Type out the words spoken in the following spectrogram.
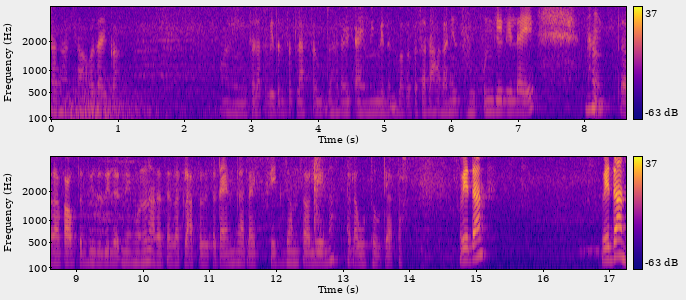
ढगांचा आवाज ऐका. आणि चला आता वेदनचा क्लासचा झाला आहे टायमिंग वेदन बघा कसा रागाने झोपून गेलेला आहे. त्याला पावसात भिजू दिलं नाही म्हणून आता त्याचा क्लासचा त्याचा टाईम झाला आहे एक्झाम चालू आहे ना त्याला उठवते आता. वेदांत? वेदांत?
